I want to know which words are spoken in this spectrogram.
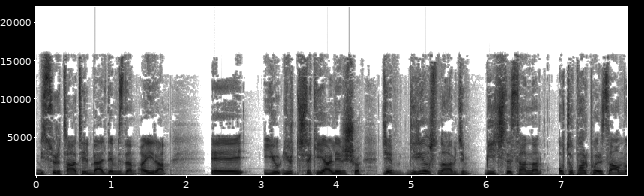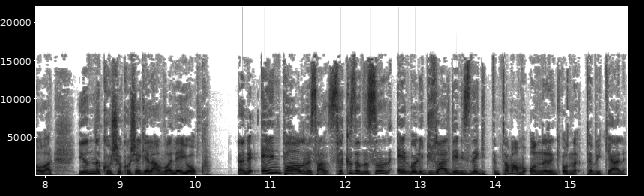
bir sürü tatil beldemizden ayıran e, yurt, yurt dışındaki yerleri şu. Cem giriyorsun abicim beach'te senden otopark parası almıyorlar. Yanına koşa koşa gelen vale yok. Yani en pahalı mesela Sakız Adası'nın en böyle güzel denizine gittim tamam mı? Onların onlar, tabii ki yani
